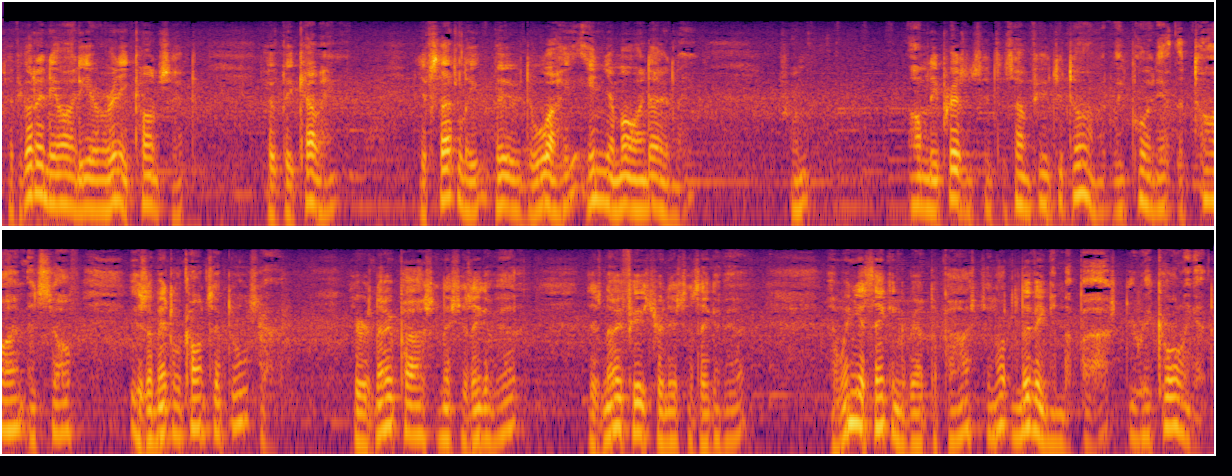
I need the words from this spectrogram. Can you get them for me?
So if you've got any idea or any concept of becoming, you've subtly moved away in your mind only from omnipresence into some future time. But we point out that time itself is a mental concept also. There is no past unless you think about it. There's no future unless you think about it. And when you're thinking about the past, you're not living in the past, you're recalling it.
